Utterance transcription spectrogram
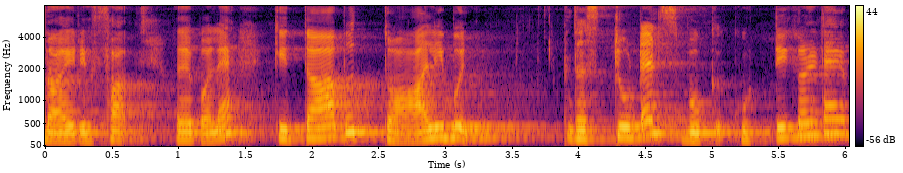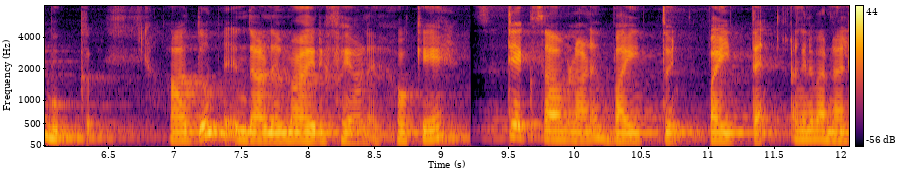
മൈരിഫ. അതേപോലെ കിതാബ് ത്വാലിബുൻ ദ സ്റ്റുഡൻസ് ബുക്ക് കുട്ടികളുടെ ബുക്ക് അതും എന്താണ്? മൈരിഫയാണ് ഓക്കെ? നെക്സ്റ്റ് എക്സാമ്പിളാണ് ബൈത്തുൻ ബൈത്തൻ. അങ്ങനെ പറഞ്ഞാൽ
